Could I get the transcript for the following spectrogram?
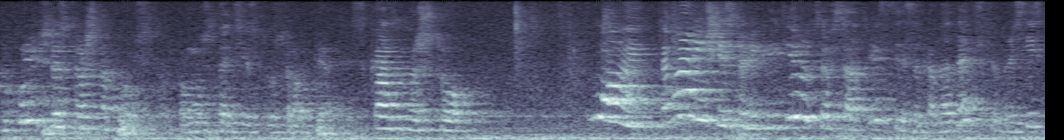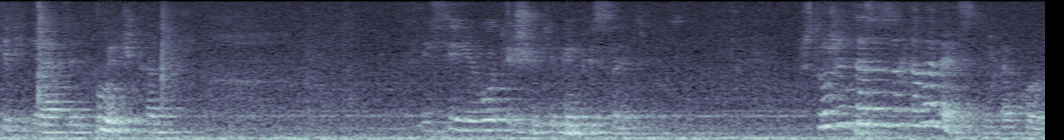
В законе все страшно просто, по-моему, статье 145. Сказано, что ой, товарищество ликвидируется в соответствии с законодательством Российской Федерации. Точка. Из серии вот еще тебе писать. Что же это за законодательство такое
